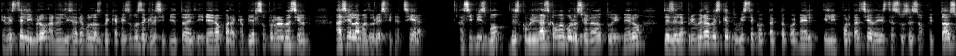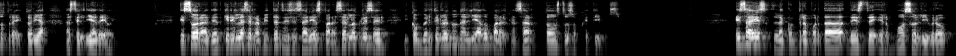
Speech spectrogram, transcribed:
En este libro analizaremos los mecanismos de crecimiento del dinero para cambiar su programación hacia la madurez financiera. Asimismo, descubrirás cómo ha evolucionado tu dinero desde la primera vez que tuviste contacto con él y la importancia de este suceso en toda su trayectoria hasta el día de hoy. Es hora de adquirir las herramientas necesarias para hacerlo crecer y convertirlo en un aliado para alcanzar todos tus objetivos. Esa es la contraportada de este hermoso libro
